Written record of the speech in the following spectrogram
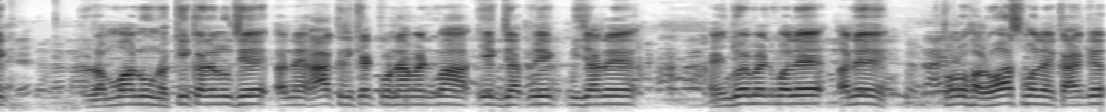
એક રમવાનું નક્કી કરેલું છે અને આ ક્રિકેટ ટુર્નામેન્ટમાં એક જાતનું એકબીજાને એન્જોયમેન્ટ મળે અને થોડો હળવાશ મળે. કારણ કે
